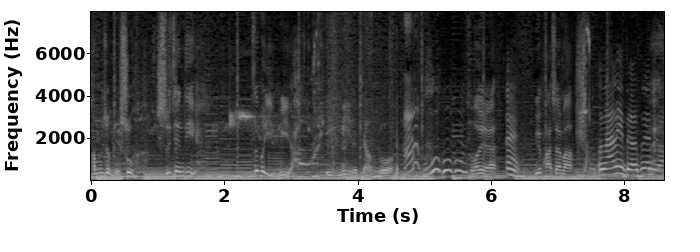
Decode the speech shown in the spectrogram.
他们这美术实践地这么隐秘啊！隐秘的角落。宋方圆，嗯，约爬山吗？我哪里得罪你了？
